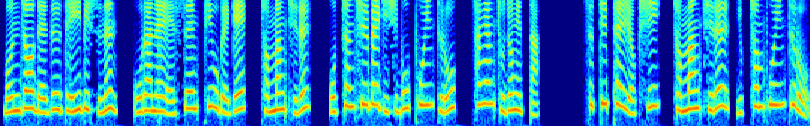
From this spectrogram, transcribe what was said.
먼저 네드 데이비스는 올 한해 S&P 500의 전망치를 5,725포인트로 상향 조정했다. 스티펠 역시 전망치를 6,000포인트로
